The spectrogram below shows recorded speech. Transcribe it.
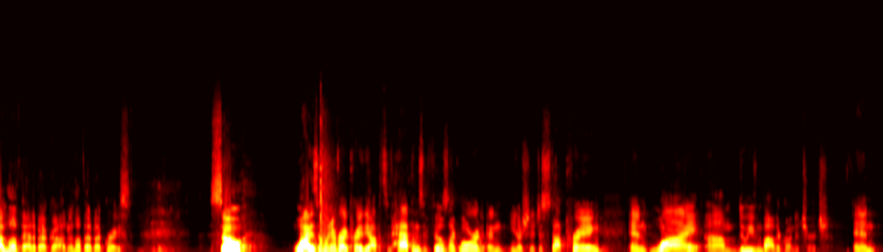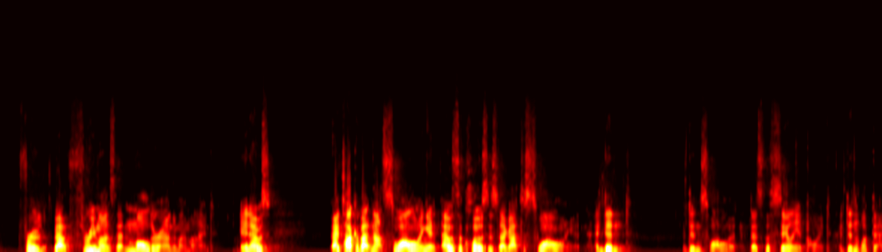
I love that about God, and I love that about grace. So, why is it whenever I pray the opposite happens, it feels like, Lord, and, you know, should I just stop praying? And why um, do we even bother going to church? And for about three months, that mulled around in my mind. And I was, I talk about not swallowing it. I was the closest I got to swallowing it. I didn't. I didn't swallow it. That's the salient point. I didn't look down.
